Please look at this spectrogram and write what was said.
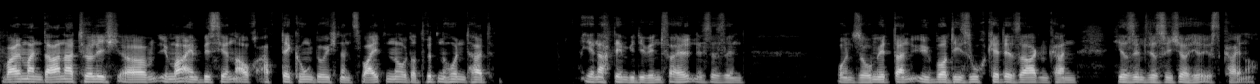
weil man da natürlich äh, immer ein bisschen auch Abdeckung durch einen zweiten oder dritten Hund hat, je nachdem wie die Windverhältnisse sind. Und somit dann über die Suchkette sagen kann, hier sind wir sicher, hier ist keiner.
